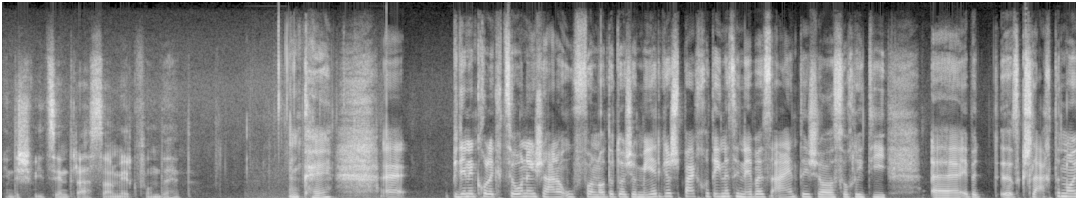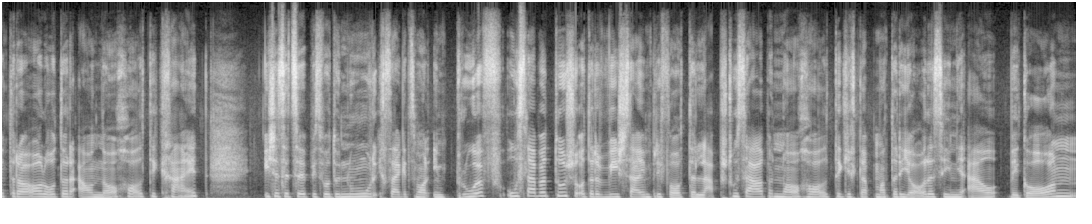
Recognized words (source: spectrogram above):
in der Schweiz Interesse an mir gefunden hat. Okay. Äh bei deinen Kollektionen ist auch noch auffallend, oder? du hast ja mehrere Aspekte, drin das eine ist ja so ein bisschen die, äh, eben geschlechterneutral oder auch Nachhaltigkeit. Ist das jetzt etwas, was du nur, ich sage jetzt mal, im Beruf ausleben tust oder wie ist es auch im Privaten? Lebst du selber nachhaltig? Ich glaube, Materialien sind ja auch vegan.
